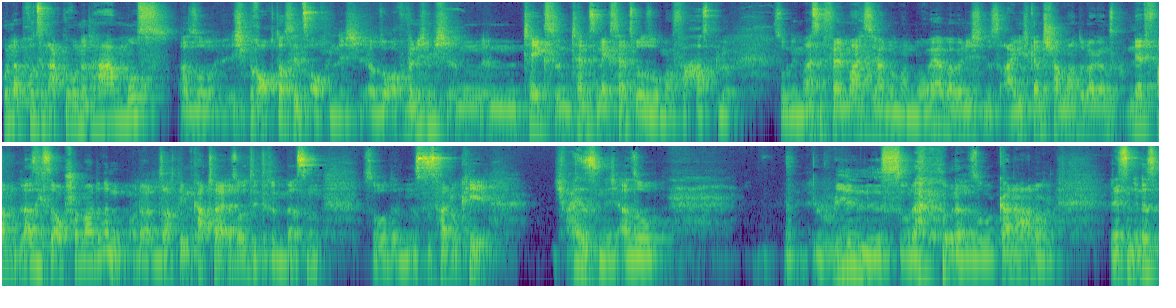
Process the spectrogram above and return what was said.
100% abgerundet haben muss. Also ich brauche das jetzt auch nicht. Also auch wenn ich mich in, in Takes in Tens Make Sense oder so mal verhasple. So in den meisten Fällen mache ich sie halt nochmal neu, aber wenn ich das eigentlich ganz charmant oder ganz nett fand, lasse ich sie auch schon mal drin. Oder sag dem Cutter, er soll sie drin lassen. So, dann ist es halt okay. Ich weiß es nicht. Also Realness oder, oder so, keine Ahnung. Letzten Endes,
